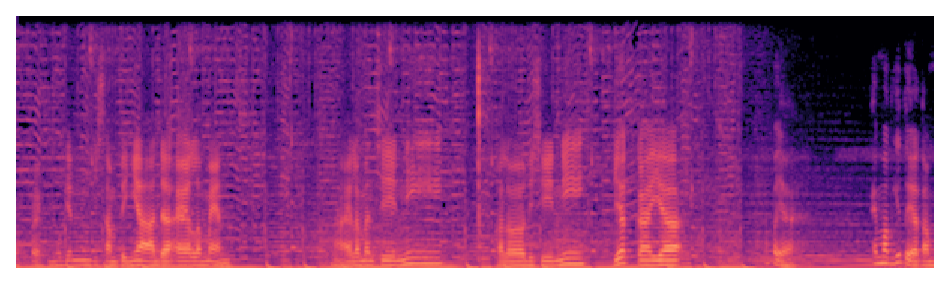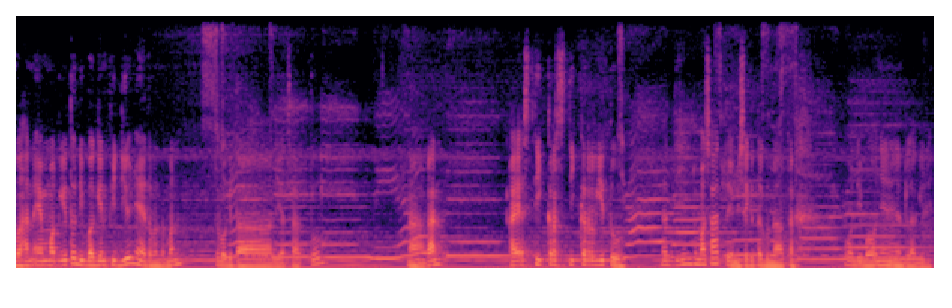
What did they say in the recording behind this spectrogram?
Efek kemudian di sampingnya ada elemen nah elemen sini kalau di sini dia kayak apa ya emot gitu ya tambahan emot gitu di bagian videonya ya teman-teman. Coba kita lihat satu. Nah kan kayak stiker-stiker gitu. Dan di sini cuma satu yang bisa kita gunakan. Oh di bawahnya ada lagi nih.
